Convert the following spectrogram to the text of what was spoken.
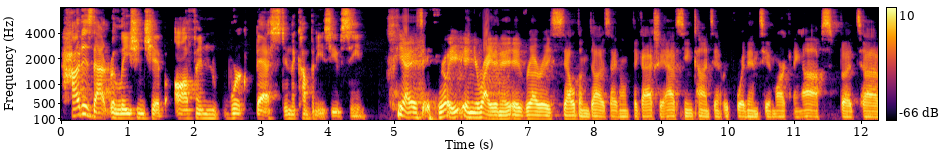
how does that relationship often work best in the companies you've seen yeah, it's, it's really, and you're right, and it, it, very seldom does. I don't think I actually have seen content report into marketing ops, but uh,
